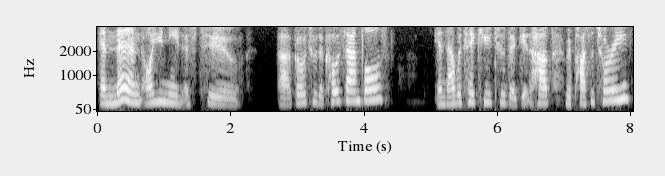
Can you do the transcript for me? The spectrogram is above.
and then all you need is to uh, go to the code samples, and that would take you to the GitHub repository.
